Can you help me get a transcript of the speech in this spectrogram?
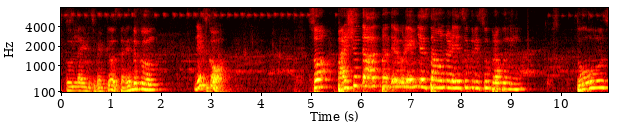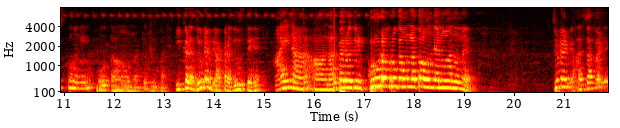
స్కూల్లో విడిచిపెట్టి వస్తారు. ఎందుకు? నేర్చుకోవాలి సో పరిశుద్ధ ఆత్మ దేవుడు ఏం చేస్తా ఉన్నాడు యేసుక్రీస్తు ప్రభుని? తోసుకొని పోతా ఉన్నట్టు చూస్తాం. ఇక్కడ చూడండి అక్కడ చూస్తే ఆయన ఆ నలభై రోజులు క్రూర మృగములతో ఉండెను అని ఉన్నాయి చూడండి అది చదవండి.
